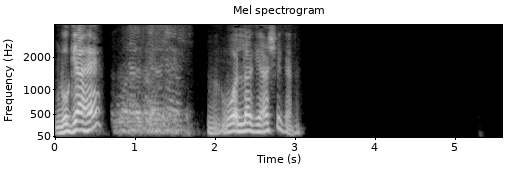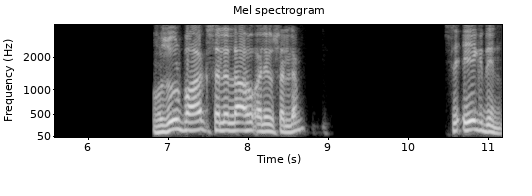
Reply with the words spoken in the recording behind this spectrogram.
وہ کیا ہے؟ وہ اللہ کی عاشق ہے نا۔ حضور پاک صلی اللہ علیہ وسلم سے ایک دن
